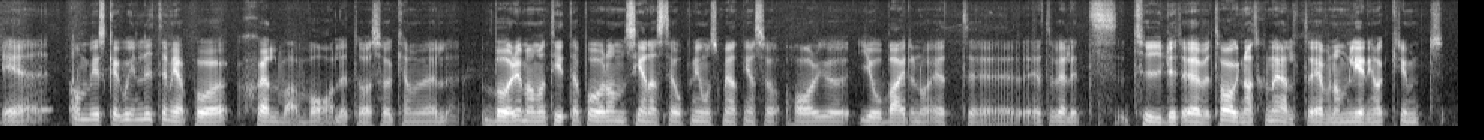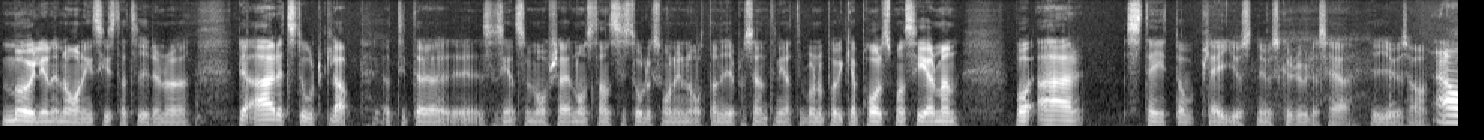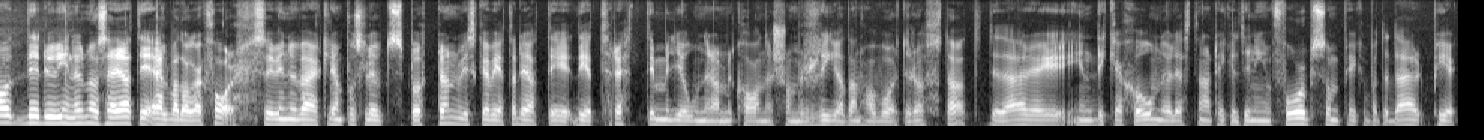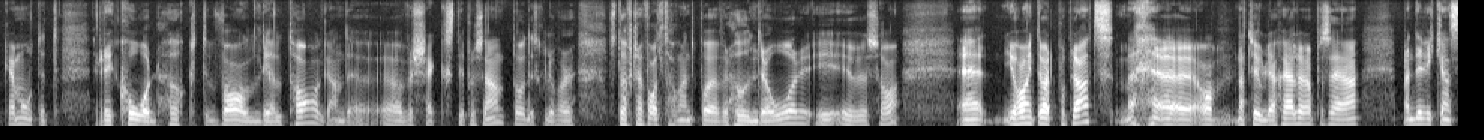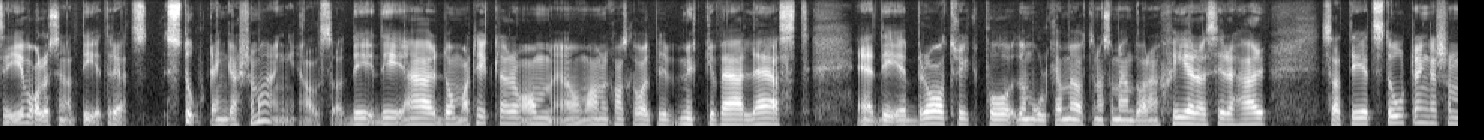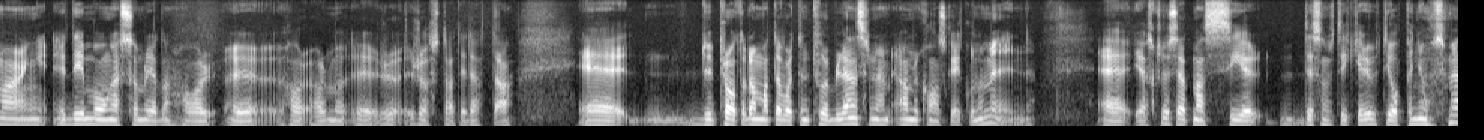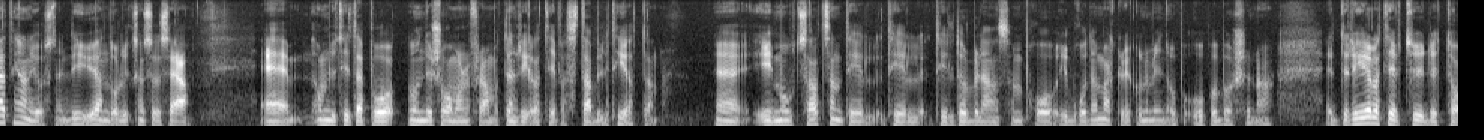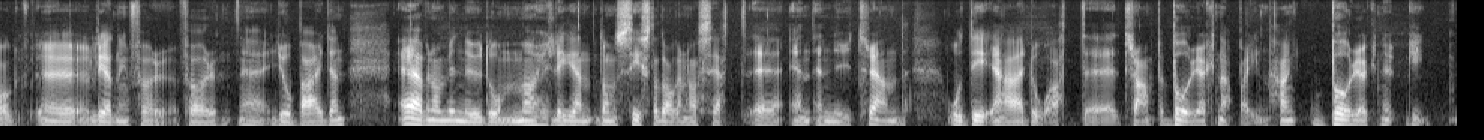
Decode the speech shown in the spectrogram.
Eh, om vi ska gå in lite mer på själva valet då, så kan vi väl börja med om man tittar på de senaste opinionsmätningarna så har ju Joe Biden ett, eh, ett väldigt tydligt övertag nationellt även om ledningen har krympt möjligen en aning sista tiden. Och det är ett stort glapp. Jag tittar eh, så sent som i morse någonstans i storleksordningen 8-9 procentenheter beroende på vilka polls man ser. Men vad är state of play just nu skulle du vilja säga i USA? Ja, det du inledde med att säga att det är 11 dagar kvar så är vi nu verkligen på slutspurten. Vi ska veta det att det, det är 30 miljoner amerikaner som redan har varit röstat. Det där är indikation, jag läste en artikel i tidningen Forbes som pekar på att det där pekar mot ett rekordhögt valdeltagande, över 60 procent och det skulle vara det största valdeltagandet på över 100 år i USA. Eh, jag har inte varit på plats eh, av naturliga skäl, jag på att säga, men det vi kan se i valrörelsen är att det är ett rätt stort engagemang alltså. Det, det, är de artiklar om, om amerikanska valet blir mycket väl läst. Eh, det är bra tryck på de olika mötena som ändå arrangeras i det här. Så att det är ett stort engagemang. Det är många som redan har, eh, har, har eh, röstat i detta. Du pratade om att det har varit en turbulens i den amerikanska ekonomin. Jag skulle säga att man ser det som sticker ut i opinionsmätningarna just nu. Det är ju ändå liksom så att säga om du tittar på under sommaren framåt den relativa stabiliteten. Eh, I motsatsen till, till, till turbulensen på, i både makroekonomin och på, och på börserna. Ett relativt tydligt tag eh, ledning för, för eh, Joe Biden. Även om vi nu då möjligen de sista dagarna har sett eh, en, en ny trend. Och det är då att eh, Trump börjar knappa in. Han börjar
